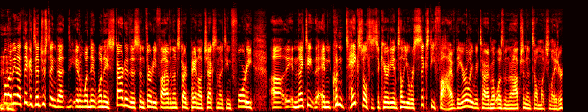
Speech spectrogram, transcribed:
well, I mean, I think it's interesting that you know when they when they started this in 35 and then started paying out checks in 1940, in 19 and you couldn't take Social Security until you were 65. The early retirement wasn't an option until much later.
